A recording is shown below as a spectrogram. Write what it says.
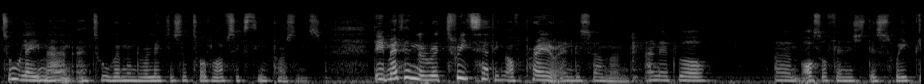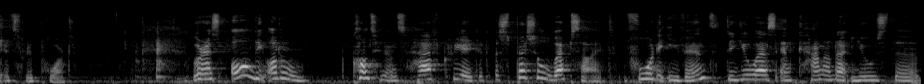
two laymen, and two women religious, a total of 16 persons. They met in a retreat setting of prayer and discernment, and it will um, also finish this week its report. Whereas all the other continents have created a special website for the event. The US and Canada use the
